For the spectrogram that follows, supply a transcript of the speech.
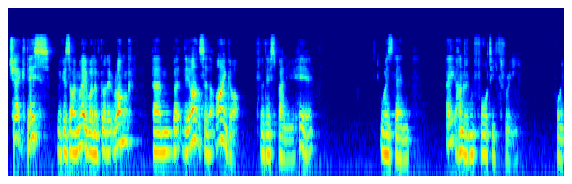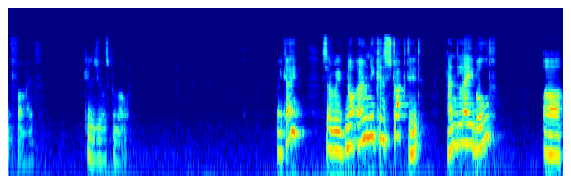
check this because I may well have got it wrong um, but the answer that I got for this value here was then 843.5 kilojoules per mole. Okay, so we've not only constructed and labelled our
